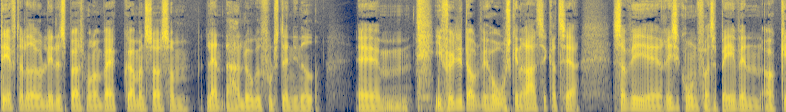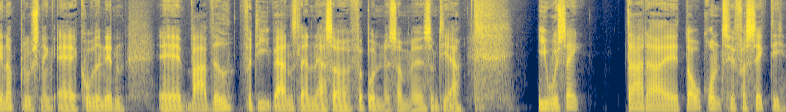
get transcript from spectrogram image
det efterlader jo lidt et spørgsmål om, hvad gør man så som land, der har lukket fuldstændig ned? Øhm, ifølge WHO's generalsekretær, så vil øh, risikoen for tilbagevenden og genopblusning af covid-19 øh, var ved, fordi verdens lande er så forbundne, som, øh, som de er. I USA, der er der øh, dog grund til forsigtig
